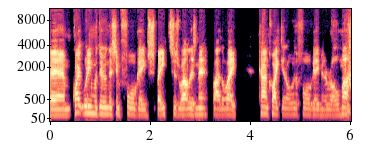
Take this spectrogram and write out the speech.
Um, quite worrying we're doing this in four game spates as well, isn't it? By the way, can't quite get over the four game in a row mark.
